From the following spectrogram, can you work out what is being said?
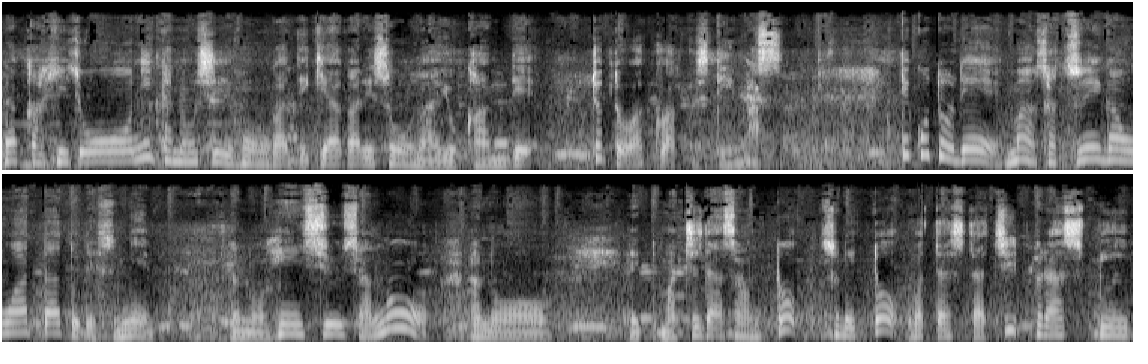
なんか非常に楽しい本が出来上がりそうな予感で、ちょっとワクワクしています。ってことで、まあ、撮影が終わった後ですね、あの、編集者の、あの、えっと、町田さんと、それと私たちプラス P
